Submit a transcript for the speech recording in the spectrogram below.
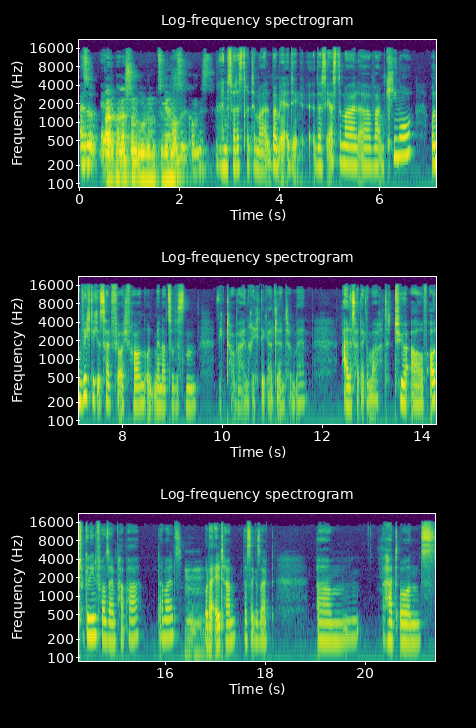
Also, War, war das schon, wo du zu mir nach Hause gekommen bist? nein, das war das dritte Mal. Beim, äh, das erste Mal äh, war im Kino. Und wichtig ist halt für euch Frauen und Männer zu wissen, Victor war ein richtiger Gentleman. alles hat er gemacht. Tür auf, Auto geliehen von seinem Papa damals. Mhm. Oder Eltern, besser gesagt. Ähm, hat uns,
